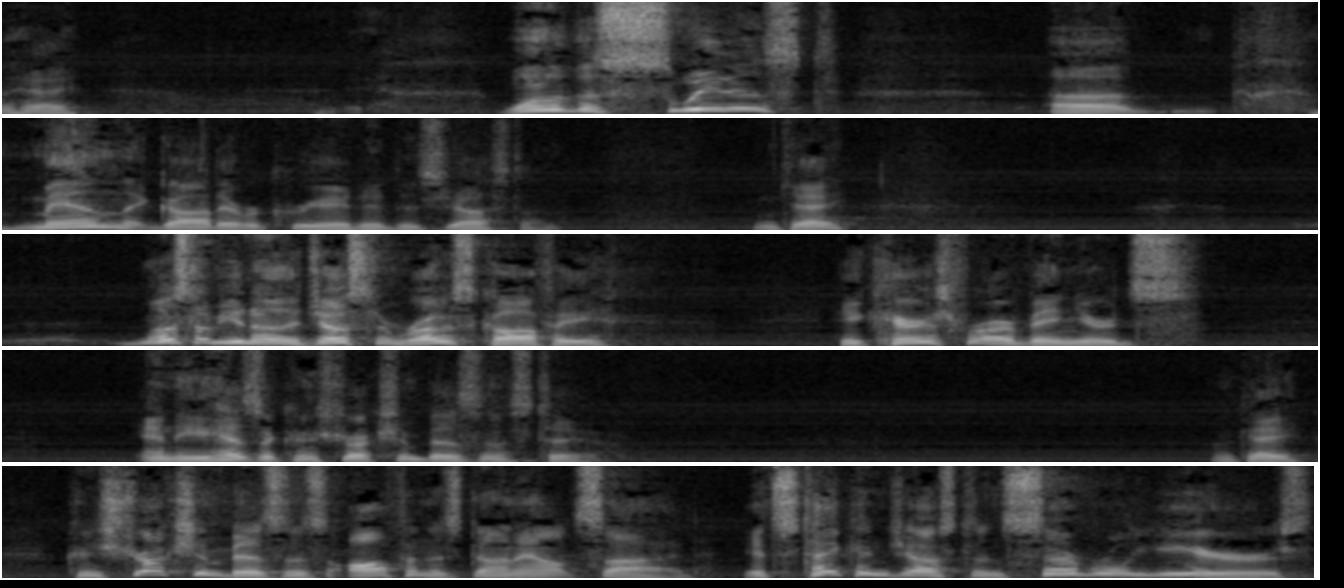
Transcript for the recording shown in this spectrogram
Okay? One of the sweetest uh, men that God ever created is Justin. Okay? Most of you know that Justin roasts coffee, he cares for our vineyards, and he has a construction business too. Okay? Construction business often is done outside. It's taken Justin several years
